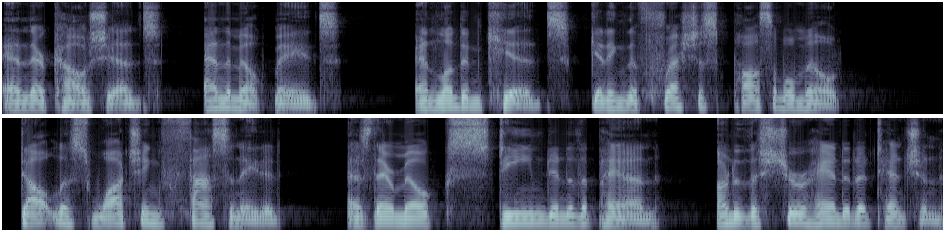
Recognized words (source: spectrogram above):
and their cowsheds and the milkmaids and London kids getting the freshest possible milk, doubtless watching fascinated as their milk steamed into the pan under the sure handed attention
